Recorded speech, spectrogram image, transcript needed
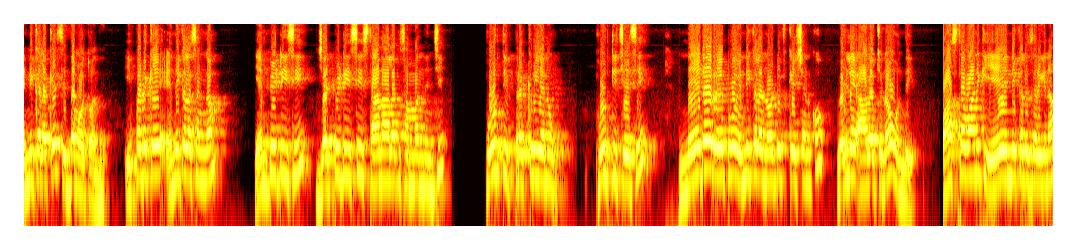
ఎన్నికలకే సిద్ధమవుతోంది. ఇప్పటికే ఎన్నికల సంఘం ఎంపీటీసీ జెడ్పీటీసీ స్థానాలకు సంబంధించి పూర్తి ప్రక్రియను పూర్తి చేసి నేడో రేపో ఎన్నికల నోటిఫికేషన్కు వెళ్ళే ఆలోచన ఉంది. వాస్తవానికి ఏ ఎన్నికలు జరిగినా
